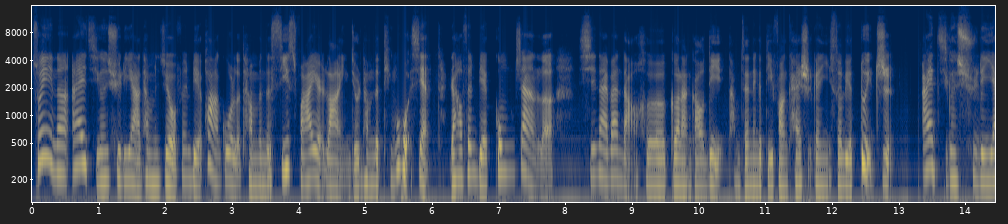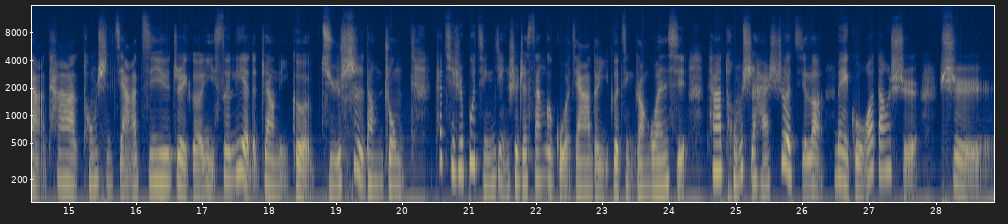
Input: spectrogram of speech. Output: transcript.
所以呢，埃及跟叙利亚他们就分别跨过了他们的 ceasefire line，就是他们的停火线，然后分别攻占了西奈半岛和戈兰高地，他们在那个地方开始跟以色列对峙。埃及跟叙利亚，它同时夹击这个以色列的这样的一个局势当中，它其实不仅仅是这三个国家的一个紧张关系，它同时还涉及了美国，当时是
